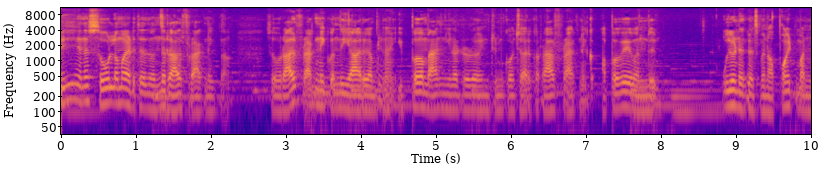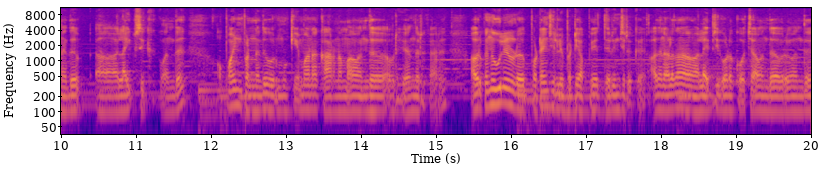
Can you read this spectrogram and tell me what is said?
டிசிஷனை சோலமாக எடுத்தது வந்து ரால்ஃப் ராக்னிக் தான். ஸோ ரால்ஃப் ராக்னிக் வந்து யார் அப்படின்னா இப்போ மேன் யுனைடோட இன்ட்ரீம் கோச்சாக இருக்க ரால்ஃப் ராக்னிக் அப்போவே வந்து உலு நெகல்ஸ்மேன் அப்பாயிண்ட் பண்ணது லைப்ஸிக்கு வந்து அப்பாயிண்ட் பண்ணது ஒரு முக்கியமான காரணமாக வந்து அவர் இருந்திருக்காரு. அவருக்கு வந்து ஊழியனோட பொட்டென்ஷியலை பற்றி அப்போயே தெரிஞ்சிருக்கு. அதனால தான் லைப்ஸிக்கோட கோச்சாக வந்து அவர் வந்து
